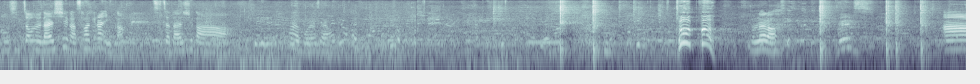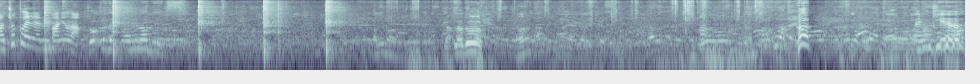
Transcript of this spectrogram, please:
어, 진짜 오늘 날씨가 사기라니까? 진짜 날씨가 하늘 보이세요? 놀래라. 아, 초콜릿 앤 바닐라. لا لا دور Thank you.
